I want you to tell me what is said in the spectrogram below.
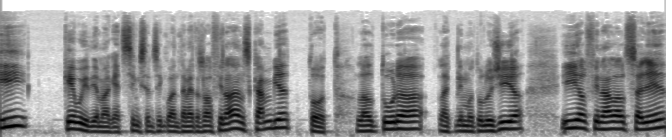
I què vull dir amb aquests 550 metres? Al final ens canvia tot. L'altura, la climatologia i al final el celler,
